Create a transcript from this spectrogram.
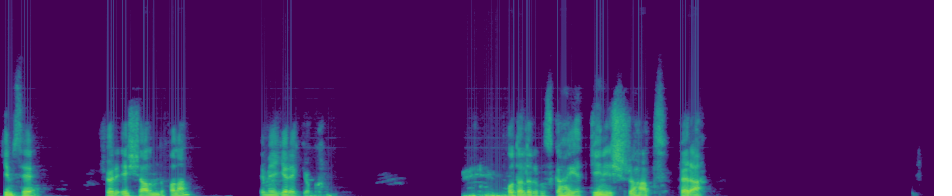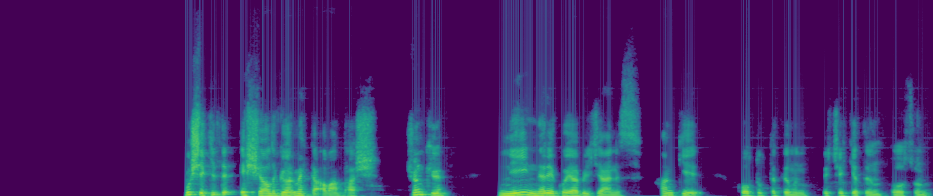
kimse şöyle eşya alındı falan demeye gerek yok. Odalarımız gayet geniş, rahat, ferah. Bu şekilde eşyalı görmek de avantaj. Çünkü neyi nereye koyabileceğiniz, hangi koltuk takımın ve çek yatağın olsun,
